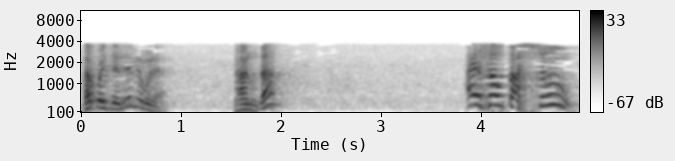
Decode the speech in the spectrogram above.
Dá para entender, minha mulher? Ah, não dá? A exaltação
